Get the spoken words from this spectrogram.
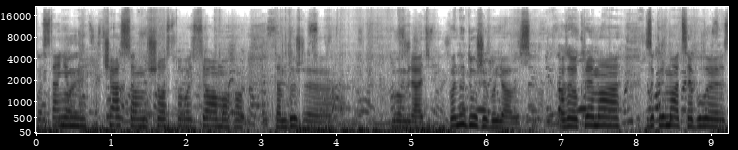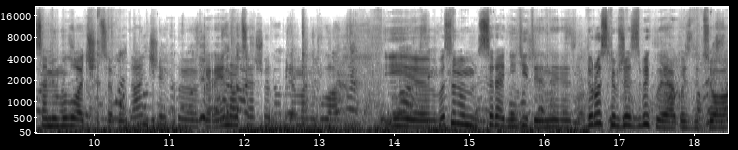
Останнім часом 6-7 там дуже бомблять. Вони дуже боялися. От, Окремо, зокрема, це були самі молодші. Це Богданчик, е, Кирина, оця, що біля мене була. І в основному середні діти. Не дорослі вже звикли якось до цього,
